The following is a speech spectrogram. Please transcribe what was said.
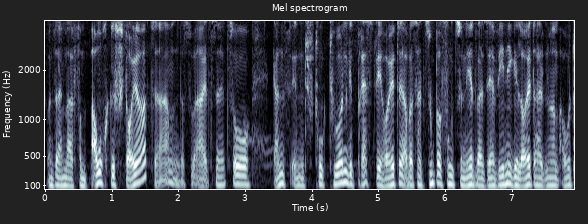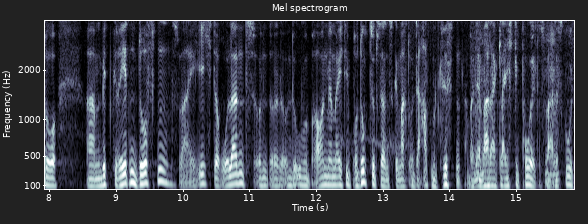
und sagen wir mal vom Bauch gesteuert. Ja. Das war jetzt nicht so ganz in Strukturen gepresst wie heute, aber es hat super funktioniert, weil sehr wenige Leute halt nur am Auto ähm, mitreden durften. Das war eigentlich ich, der Roland und, und, und der Uwe Braun. Wir haben eigentlich die Produktsubstanz gemacht und der Hartmut Christen, aber der war da gleich gepolt, das war alles gut.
